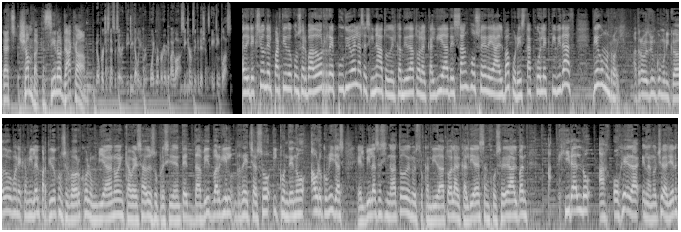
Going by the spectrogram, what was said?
That's chumbacasino.com. No purchase necessary. BGW. Void were prohibited by law. See terms and conditions. 18 plus. La dirección del Partido Conservador repudió el asesinato del candidato a la alcaldía de San José de Alba por esta colectividad. Diego Monroy. A través de un comunicado, María Camila, el Partido Conservador Colombiano, en cabeza de su presidente David Barguil, rechazó y condenó, abro comillas, el vil asesinato de nuestro candidato a la alcaldía de San José de Alba, Giraldo Ojeda en la noche de ayer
